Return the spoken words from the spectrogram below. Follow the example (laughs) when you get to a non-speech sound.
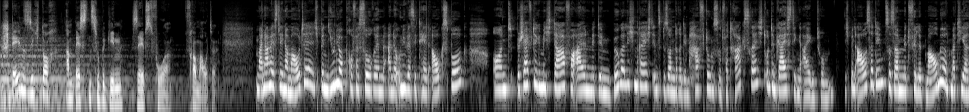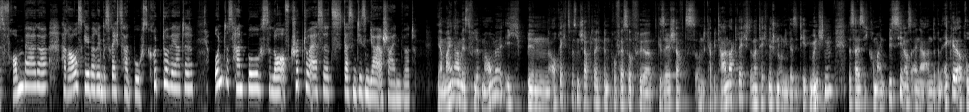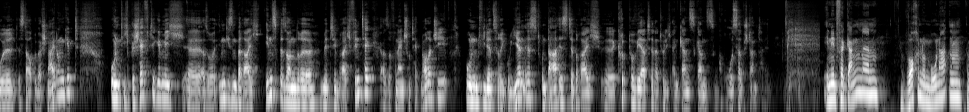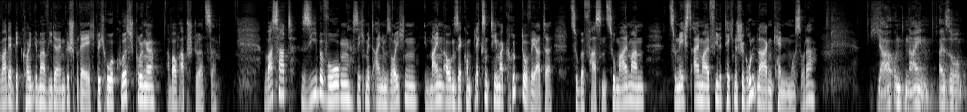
Stellen Sie sich doch am besten zu Beginn selbst vor. Frau Maute? Mein Name ist Lena Maute. Ich bin Juniorprofessorin an der Universität Augsburg und beschäftige mich da vor allem mit dem bürgerlichen Recht, insbesondere dem Haftungs- und Vertragsrecht und dem geistigen Eigentum. Ich bin außerdem zusammen mit Philipp Maume und Matthias Fromberger Herausgeberin des Rechtshandbuchs Kryptowerte und des Handbuchs Law of Crypto Assets, das in diesem Jahr erscheinen wird. Ja, mein Name ist Philipp Maume. Ich bin auch Rechtswissenschaftler. Ich bin Professor für Gesellschafts- und Kapitalmarktrecht an der Technischen Universität München. Das heißt, ich komme ein bisschen aus einer anderen Ecke, obwohl es da auch Überschneidungen gibt. Und ich beschäftige mich äh, also in diesem Bereich insbesondere mit dem Bereich Fintech, also Financial Technology und wie der zu regulieren ist. Und da ist der Bereich äh, Kryptowerte natürlich ein ganz, ganz großer Bestandteil. In den vergangenen Wochen und Monaten war der Bitcoin immer wieder im Gespräch durch hohe Kurssprünge, aber auch Abstürze. Was hat Sie bewogen, sich mit einem solchen, in meinen Augen sehr komplexen Thema Kryptowerte zu befassen, zumal man zunächst einmal viele technische Grundlagen kennen muss, oder? Ja und nein. Also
